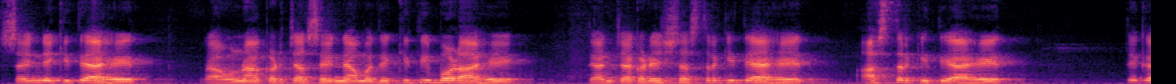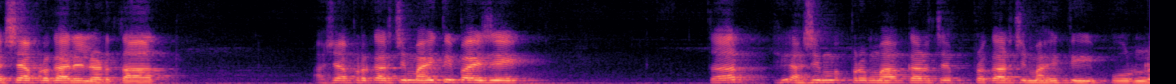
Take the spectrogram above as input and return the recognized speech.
सैन्य किती आहेत? रावणाकडच्या सैन्यामध्ये किती बळ आहे? त्यांच्याकडे शस्त्र किती आहेत? अस्त्र किती आहेत? ते कशा प्रकारे लढतात? अशा प्रकारची माहिती पाहिजे. तर ही अशी प्र प्रकारचे प्रकारची माहिती पूर्ण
